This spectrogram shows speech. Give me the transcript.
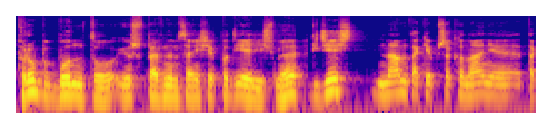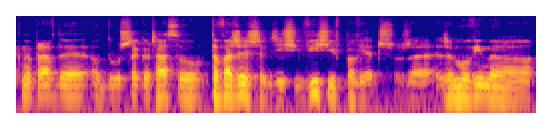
prób buntu już w pewnym sensie podjęliśmy, gdzieś nam takie przekonanie tak naprawdę od dłuższego czasu towarzyszy, gdzieś wisi w powietrzu, że, że mówimy o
